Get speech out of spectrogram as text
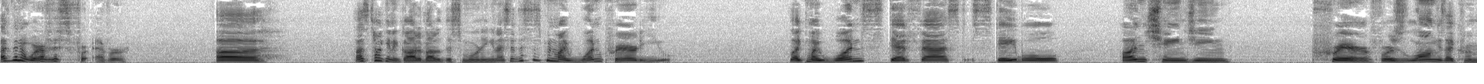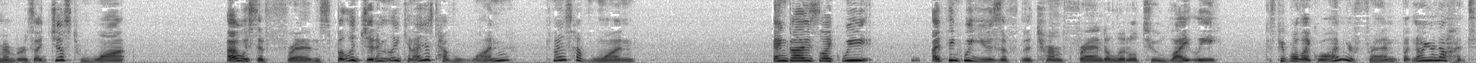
I've been aware of this forever. uh, I was talking to God about it this morning, and I said, This has been my one prayer to you. Like my one steadfast, stable, unchanging prayer for as long as I can remember is I just want. I always said friends, but legitimately, can I just have one? Can I just have one? And guys, like we, I think we use the, the term friend a little too lightly because people are like, well, I'm your friend, but no, you're not.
